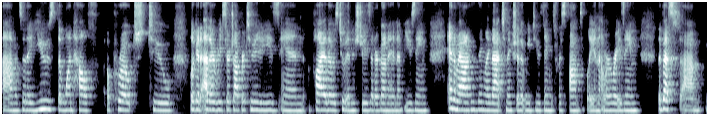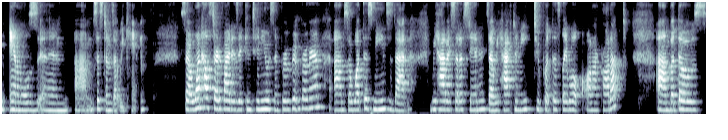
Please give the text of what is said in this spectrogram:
Um, and so they use the One Health approach to look at other research opportunities and apply those to industries that are going to end up using antibiotics and things like that to make sure that we do things responsibly and that we're raising the best um, animals and um, systems that we can. So One Health Certified is a continuous improvement program. Um, so what this means is that we have a set of standards that we have to meet to put this label on our product. Um, but those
